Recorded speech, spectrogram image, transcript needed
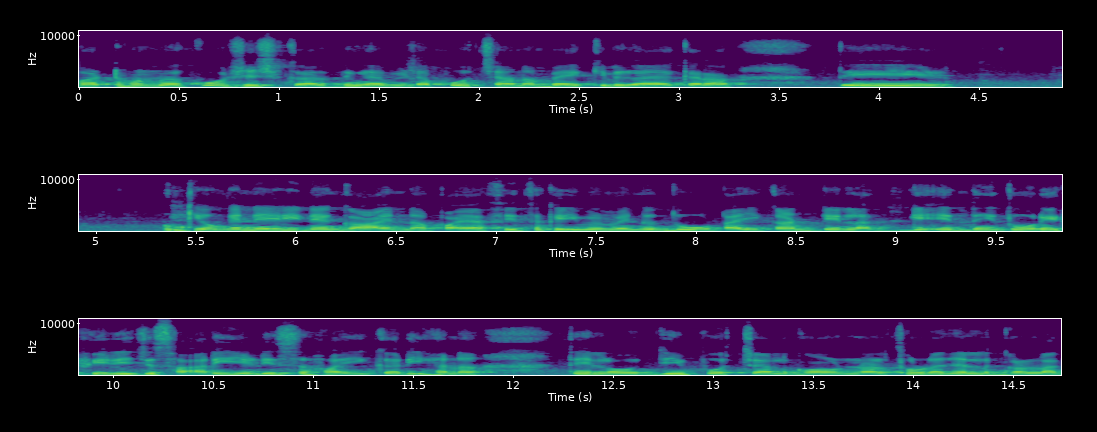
ਬਟ ਹੁਣ ਮੈਂ ਕੋਸ਼ਿਸ਼ ਕਰਦੀ ਹਾਂ ਵੀ ਜਿਹੜਾ ਪੋਚਾ ਨਾ ਬਹਿ ਕੇ ਲਗਾਇਆ ਕਰਾਂ। ਅਤੇ ਕਿਉਂਕਿ ਹਨੇਰੀ ਨੇ ਗਾਹ ਇੰਨਾ ਪਾਇਆ ਸੀ, ਤਕਰੀਬਨ ਮੈਨੂੰ ਦੋ ਢਾਈ ਘੰਟੇ ਲੱਗ ਗਏ ਇੱਦਾਂ ਹੀ ਤੋਰੇ ਫੇਰੇ 'ਚ ਸਾਰੀ ਜਿਹੜੀ ਸਫ਼ਾਈ ਕਰੀ ਹੈ ਨਾ ਅਤੇ ਲਓ ਜੀ, ਪੋਚਾ ਲਗਾਉਣ ਨਾਲ ਥੋੜ੍ਹਾ ਜਿਹਾ ਲੱਗਣ ਲੱਗ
